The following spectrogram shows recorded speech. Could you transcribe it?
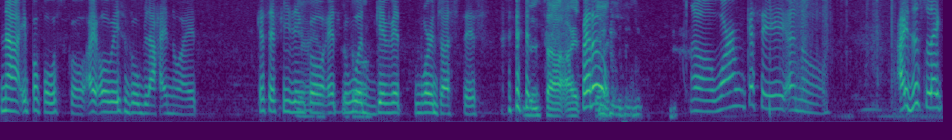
na ipopost ko, I always go black and white. Kasi feeling Yeah, ko it Totoo. would give it more justice. Dun sa art. Pero-. Uh, warm kasi, ano, I just like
